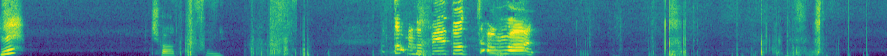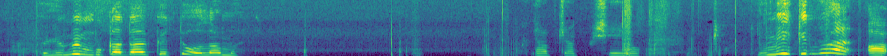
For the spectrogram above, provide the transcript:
Ne? Çarptı seni. Adamda P90 var. Ölümün bu kadar kötü olamaz. Yapacak bir şey yok. 22 lira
